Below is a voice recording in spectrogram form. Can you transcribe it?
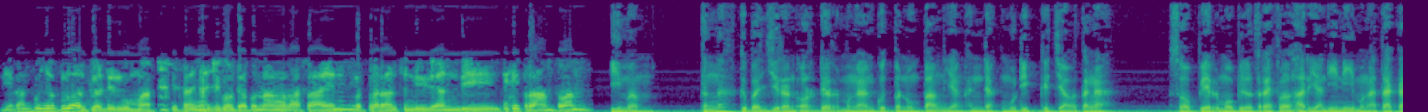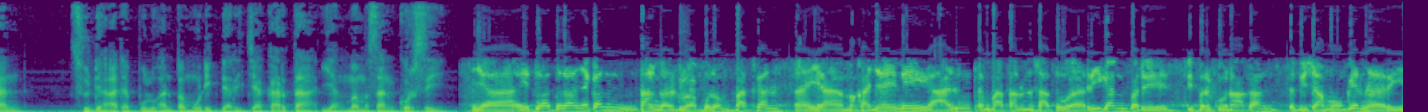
Dia kan punya keluarga di rumah. Kitanya juga udah pernah ngerasain lebaran sendirian di perantauan. Imam tengah kebanjiran order mengangkut penumpang yang hendak mudik ke Jawa Tengah. Sopir mobil travel harian ini mengatakan sudah ada puluhan pemudik dari Jakarta yang memesan kursi. Ya itu aturannya kan tanggal 24 kan. Nah ya makanya ini ada tempatan satu hari kan pada dipergunakan sebisa mungkin hari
